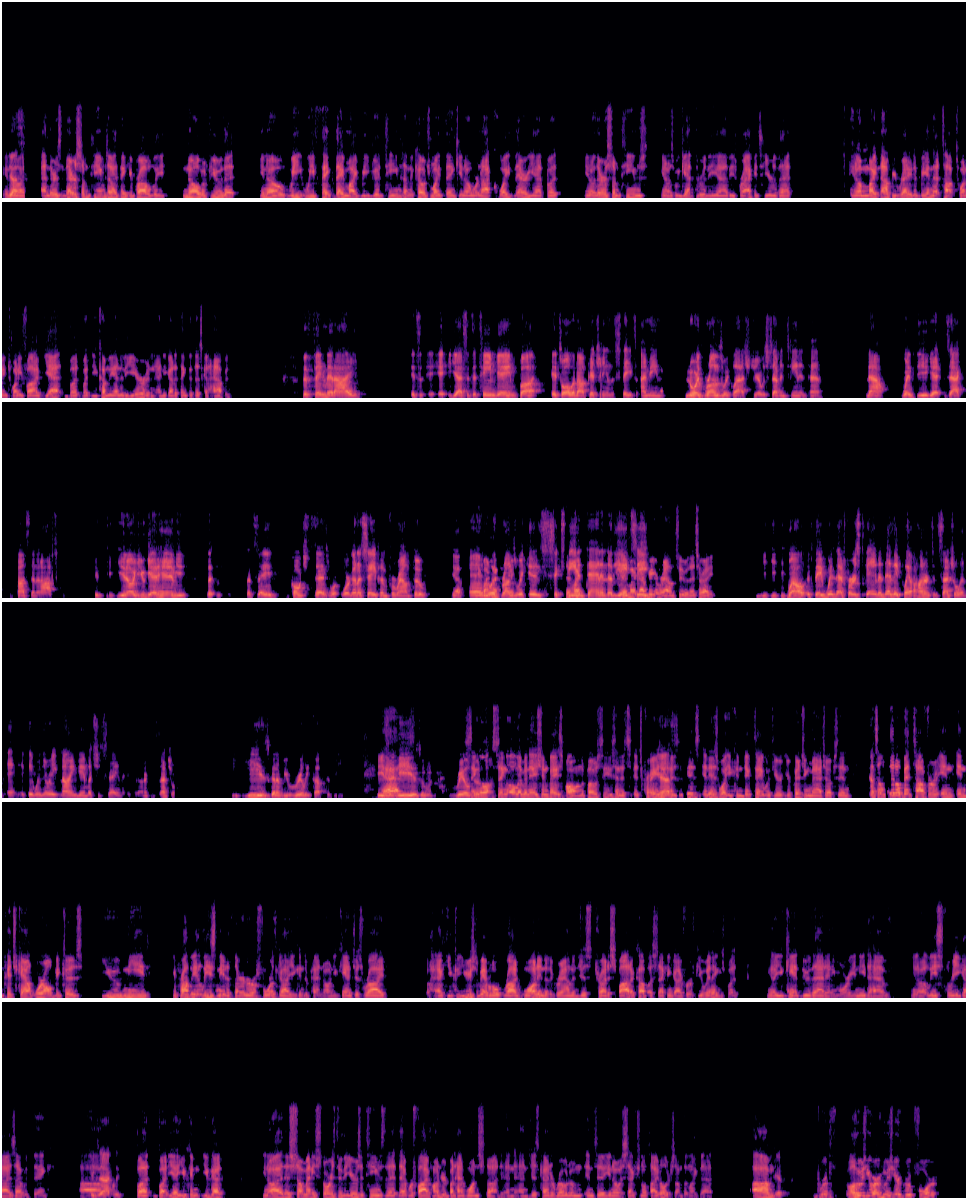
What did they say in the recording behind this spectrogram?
You know, yes. and there's there's some teams, and I think you probably know of a few that you know we we think they might be good teams, and the coach might think you know we're not quite there yet, but you know there are some teams you know as we get through the uh, these brackets here that you know, might not be ready to be in that top 20, 25 yet, but but you come the end of the year and, and you got to think that that's going to happen. The thing that I, it's it, yes, it's a team game, but it's all about pitching in the states. I mean, North Brunswick last year was 17 and 10. Now, when do you get Zach Konstantinovsky? you know, you get him. You let, let's say coach says we're, we're going to save him for round two. Yep. And North not, Brunswick is 16 might, and 10, and they're the eight might not be around two. That's right. Well, if they win that first game and then they play a Hunterdon Central, and, and if they win their 8 9 game, let's just say, and they play Hunterdon Central, he is going to be really tough to beat. He's, yeah. He is a real single single elimination baseball in the postseason. It's it's crazy because yes. it is it is what you can dictate with your your pitching matchups, and yep. it's a little bit tougher in in pitch count world because you need you probably at least need a third or a fourth guy you can depend on. You can't just ride. Heck, you could, you used to be able to ride one into the ground and just try to spot a cup a second guy for a few innings, but you know you can't do that anymore. You need to have you know, at least three guys, I would think. Uh, exactly. But but yeah, you can you got you know I, there's so many stories through the years of teams that that were 500 but had one stud and and just kind of rode them into you know a sectional title or something like that. Um, yep. Group well, who's your who's your group four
